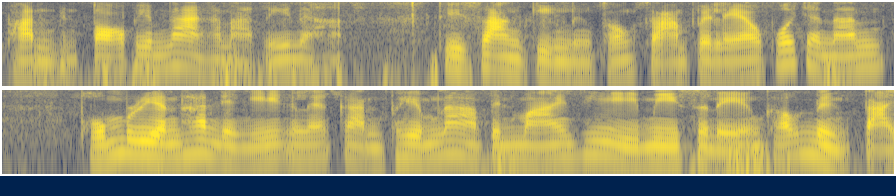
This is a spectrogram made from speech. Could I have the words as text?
4,000 เป็นตอเพิ่มหน้าขนาดนี้นะฮะ ที่สร้างกิ่ง1 2 3ไปแล้ว เพราะฉะนั้นผมเรียนท่านอย่างนี้กันแล้วกันเพมหน้าเป็นไม้ที่มีเสน่ห์ของเขาหนึ่งตาย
